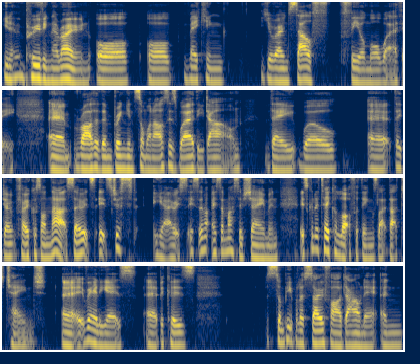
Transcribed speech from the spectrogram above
you know improving their own or or making your own self feel more worthy. Um rather than bringing someone else's worthy down they will uh they don't focus on that. So it's it's just yeah it's it's a, it's a massive shame and it's going to take a lot for things like that to change uh, it really is uh, because some people are so far down it and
